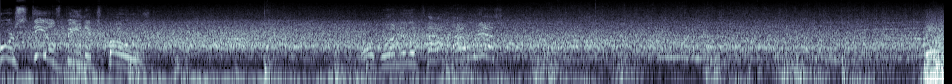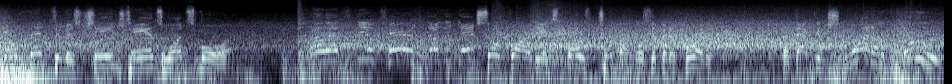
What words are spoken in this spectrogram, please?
More steel's being exposed. Oh, going to the top, high risk. And momentum has changed hands once more. Well, that steel chair has done the damage. So far, the exposed turnbuckles have been avoided. But that can... What a move!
